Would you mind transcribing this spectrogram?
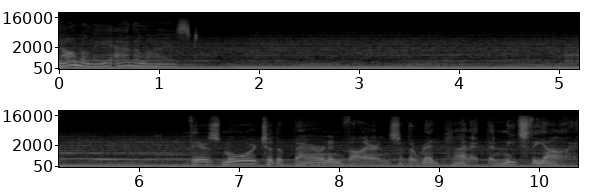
Anomaly analyzed. There's more to the barren environs of the Red Planet than meets the eye.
